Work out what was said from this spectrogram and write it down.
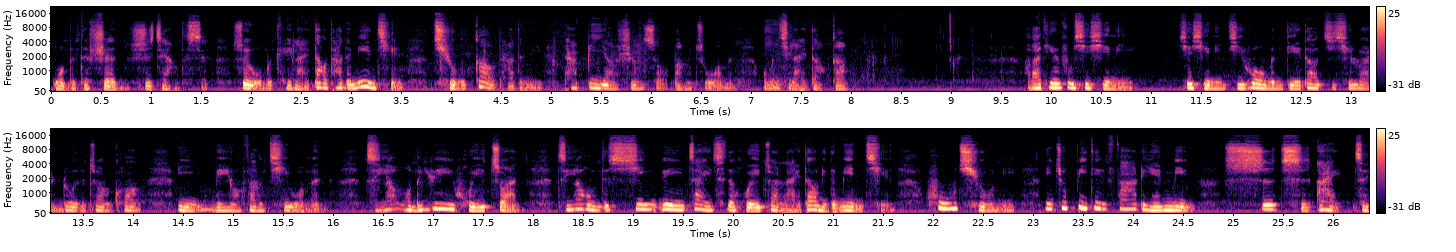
我们的神是这样的神，所以我们可以来到他的面前，求告他的名，他必要伸手帮助我们。我们一起来祷告。好吧，天父，谢谢你，谢谢你，几乎我们跌到极其软弱的状况，你没有放弃我们。只要我们愿意回转，只要我们的心愿意再一次的回转，来到你的面前，呼求你，你就必定发怜悯。施慈爱，拯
